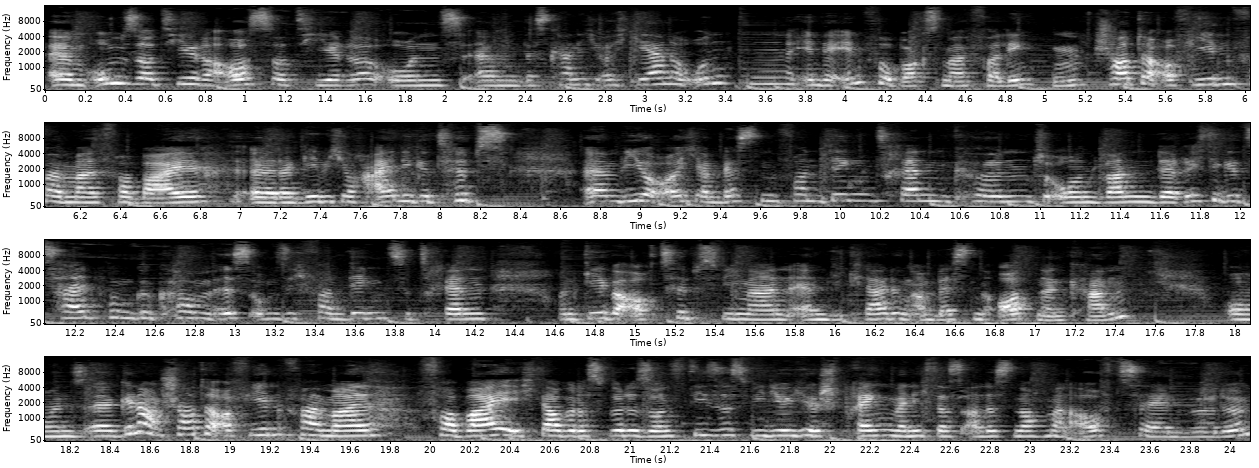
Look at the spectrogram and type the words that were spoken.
ähm, umsortiere, aussortiere und ähm, das kann ich euch gerne unten in der Infobox mal verlinken. Schaut da auf jeden Fall mal vorbei. Äh, da gebe ich auch einige Tipps, äh, wie ihr euch am besten von Dingen trennen könnt und wann der richtige Zeitpunkt gekommen ist, um sich von Dingen zu trennen und gebe auch Tipps, wie man ähm, die Kleidung am besten ordnen kann. Und äh, genau, schaut da auf jeden Fall mal vorbei. Ich glaube, das würde sonst dieses Video hier sprengen, wenn ich das alles nochmal aufzählen würde.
